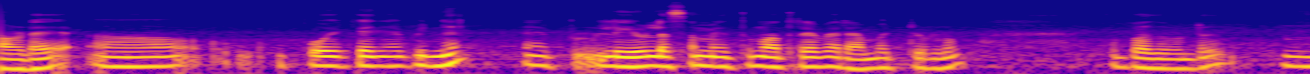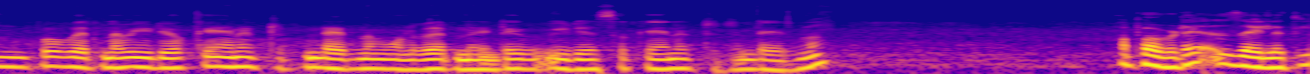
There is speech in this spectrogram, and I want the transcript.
അവിടെ പോയി കഴിഞ്ഞാൽ പിന്നെ ലീവുള്ള സമയത്ത് മാത്രമേ വരാൻ പറ്റുള്ളൂ. അപ്പോൾ അതുകൊണ്ട് ഇപ്പോൾ വരുന്ന വീഡിയോ ഒക്കെ ഞാൻ ഇട്ടിട്ടുണ്ടായിരുന്നു. മോൾ വരുന്നതിന്റെ വീഡിയോസൊക്കെ ഞാൻ ഇട്ടിട്ടുണ്ടായിരുന്നു. അപ്പോൾ അവിടെ സൈലത്തിൽ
